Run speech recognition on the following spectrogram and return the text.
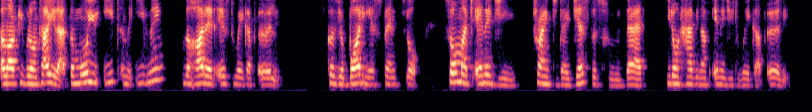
A lot of people don't tell you that. The more you eat in the evening, the harder it is to wake up early because your body has spent your, so much energy trying to digest this food that you don't have enough energy to wake up early.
